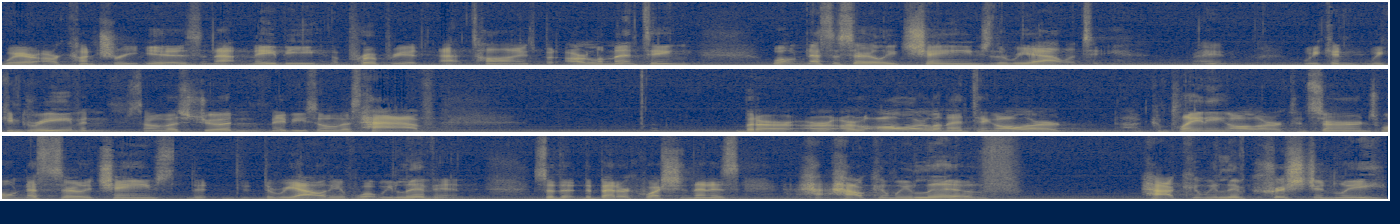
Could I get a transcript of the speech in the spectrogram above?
where our country is, and that may be appropriate at times, but our lamenting won't necessarily change the reality, right? We can, we can grieve, and some of us should, and maybe some of us have, but our, our, our all our lamenting, all our uh, complaining, all our concerns won't necessarily change the, the reality of what we live in. So the, the better question then is how can we live? How can we live Christianly?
